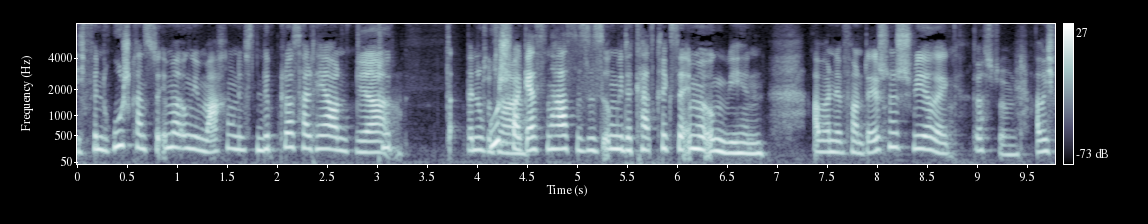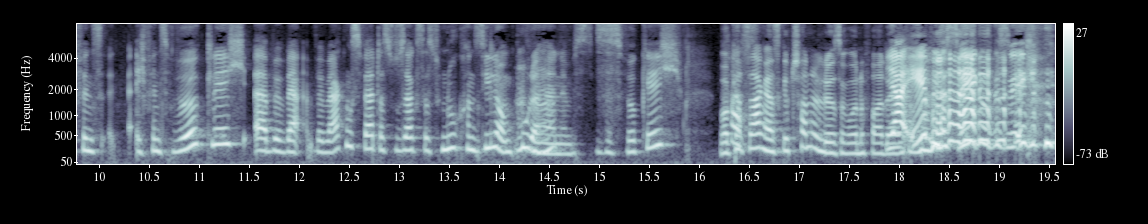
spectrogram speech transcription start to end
ich finde, Rouge kannst du immer irgendwie machen. Nimmst einen Lipgloss halt her und Ja. tut, wenn du Total. Rouge vergessen hast, das ist irgendwie, da kannst- kriegst du immer irgendwie hin. Aber eine Foundation ist schwierig. Das stimmt. Aber ich finde es ich find's wirklich äh, bewer bemerkenswert, dass du sagst, dass du nur Concealer und Puder Mhm. hernimmst. Das ist wirklich. Wollte gerade sagen, es gibt schon eine Lösung ohne Vorteil. Ja, eben, deswegen, deswegen,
